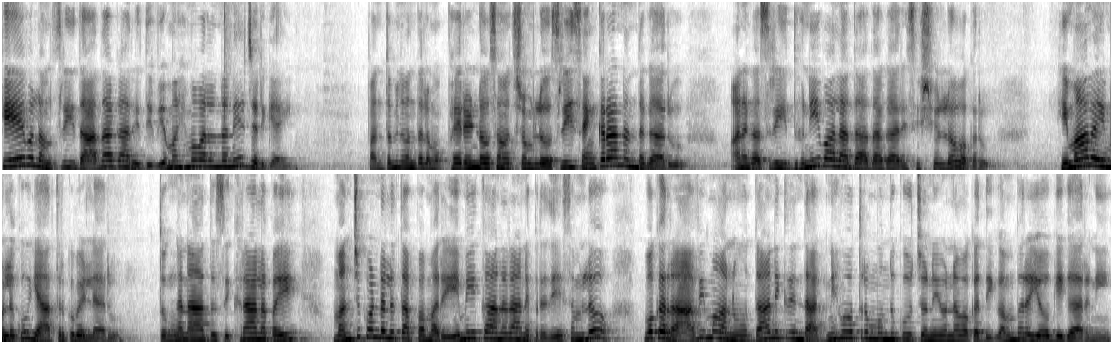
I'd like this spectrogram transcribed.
కేవలం శ్రీ దాదాగారి దివ్యమహిమ వలననే జరిగాయి. పంతొమ్మిది వందల ముప్పై రెండవ సంవత్సరంలో శ్రీ శంకరానంద గారు అనగా శ్రీ ధునీవాలా దాదా గారి శిష్యుల్లో ఒకరు. హిమాలయములకు యాత్రకు వెళ్ళారు. తుంగనాథ్ శిఖరాలపై మంచుకొండలు తప్ప మరేమీ కానరాని ప్రదేశంలో ఒక రావిమాను దాని క్రింద అగ్నిహోత్రం ముందు కూర్చొని ఉన్న ఒక దిగంబర యోగి గారిని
